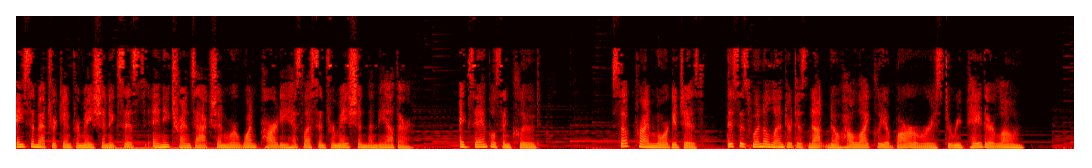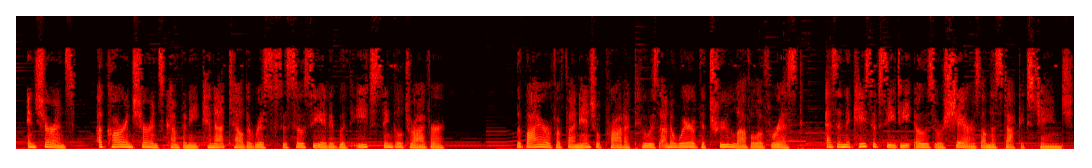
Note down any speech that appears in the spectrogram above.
Asymmetric information exists in any transaction where one party has less information than the other. Examples include subprime mortgages. This is when a lender does not know how likely a borrower is to repay their loan. Insurance. A car insurance company cannot tell the risks associated with each single driver. The buyer of a financial product who is unaware of the true level of risk, as in the case of CDOs or shares on the stock exchange.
